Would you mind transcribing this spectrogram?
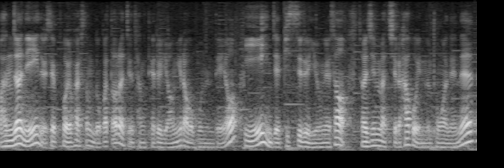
완전히 뇌세포의 활성도가 떨어진 상태를 0이라고 보는데요. 이 이제 비스를 이용해서 전신 마취를 하고 있는 동안에는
